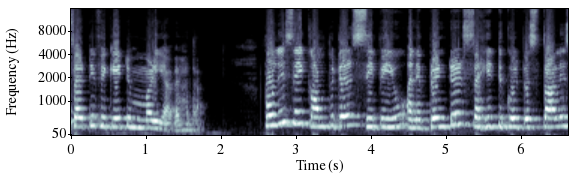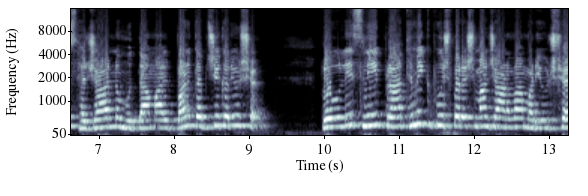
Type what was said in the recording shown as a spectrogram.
સર્ટિફિકેટ મળી આવ્યા હતા. પોલીસે કોમ્પ્યુટર સીપીયુ અને પ્રિન્ટર સહિત કુલ પિસ્તાલીસ હજારનો મુદ્દામાલ પણ કબજે કર્યો છે. પોલીસની પ્રાથમિક પૂછપરછમાં જાણવા મળ્યું છે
